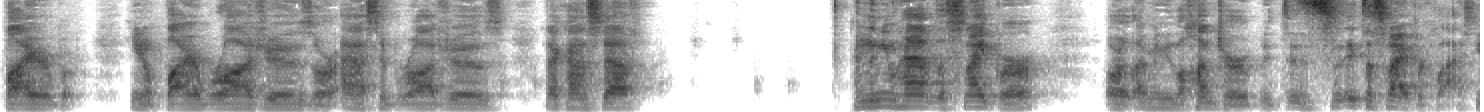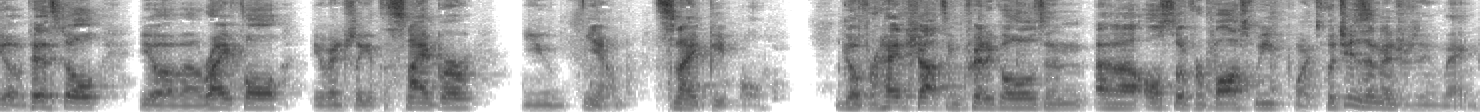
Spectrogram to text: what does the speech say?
fire, you know, fire barrages or acid barrages, that kind of stuff. And then you have the sniper, or I mean the hunter. It's, it's it's a sniper class. You have a pistol, you have a rifle. You eventually get the sniper. You you know snipe people. Go for headshots and criticals, and uh, also for boss weak points, which is an interesting thing.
